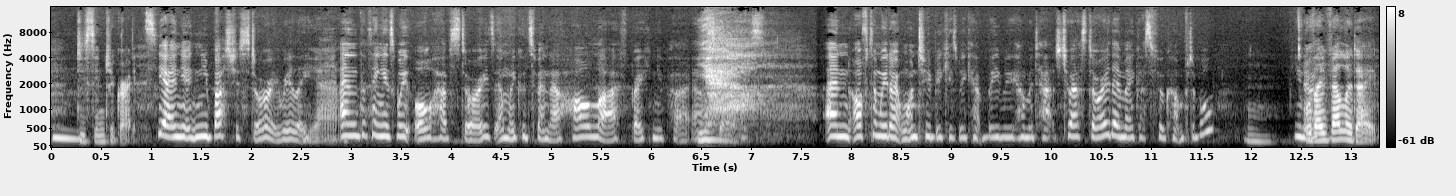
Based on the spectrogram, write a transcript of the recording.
Hmm. disintegrates. Yeah, and you, and you bust your story, really. Yeah. And the thing is, we all have stories, and we could spend our whole life breaking apart our Yeah. stories. And often we don't want to because we can't we become attached to our story. They make us feel comfortable. You know, Or they validate.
